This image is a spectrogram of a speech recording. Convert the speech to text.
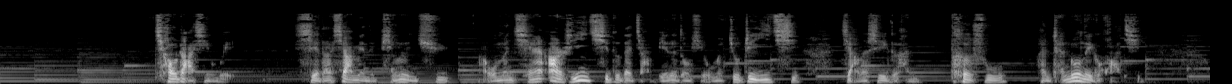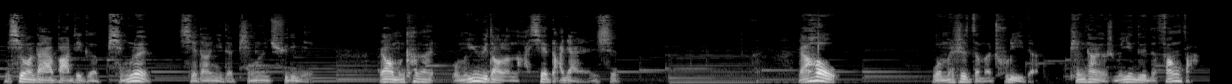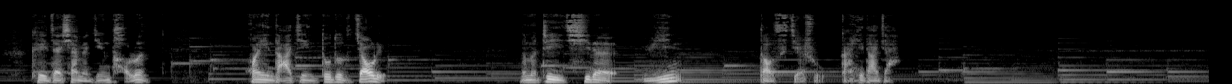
敲诈行为写到下面的评论区啊。我们前二十一期都在讲别的东西，我们就这一期讲的是一个很特殊、很沉重的一个话题。我希望大家把这个评论写到你的评论区里面，让我们看看我们遇到了哪些打假人士，然后我们是怎么处理的，平常有什么应对的方法，可以在下面进行讨论，欢迎大家进行多多的交流。那么这一期的语音到此结束，感谢大家。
